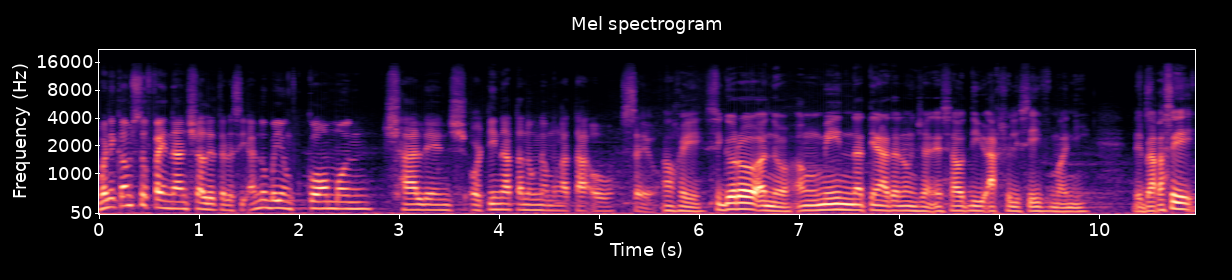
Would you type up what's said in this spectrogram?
When it comes to financial literacy, ano ba yung common challenge or tinatanong ng mga tao sa'yo? Okay, siguro ano, ang main na tinatanong dyan is how do you actually save money? 'Di ba? Kasi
